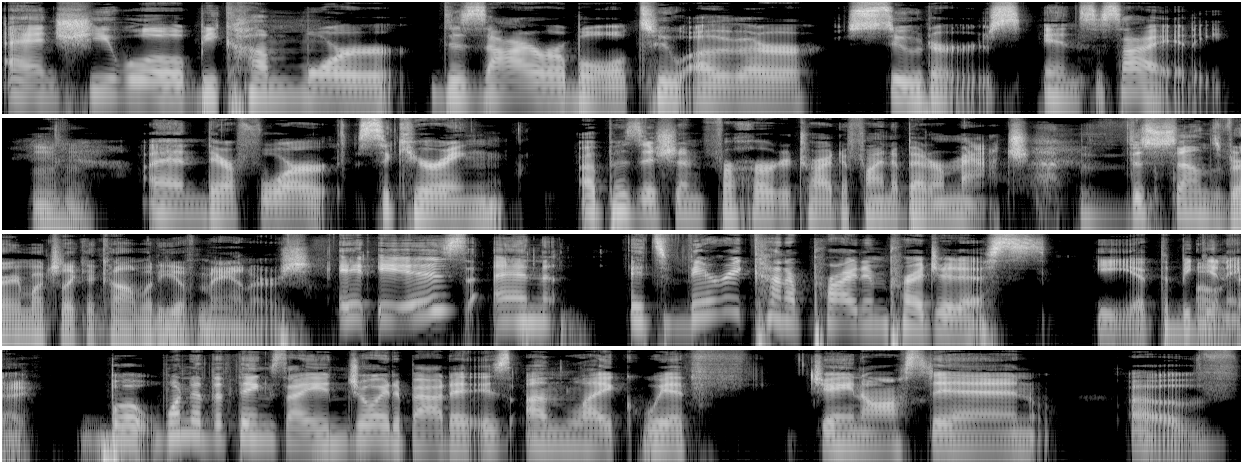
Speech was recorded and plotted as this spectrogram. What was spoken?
and she will become more desirable to other suitors in society hmm and therefore securing a position for her to try to find a better match. This sounds very much like a comedy of manners. It is, and it's very kind of Pride and Prejudice at the beginning. Okay. But one of the things I enjoyed about it is unlike with Jane Austen of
